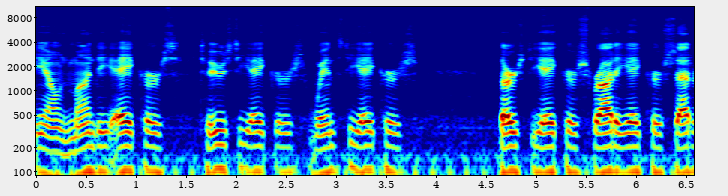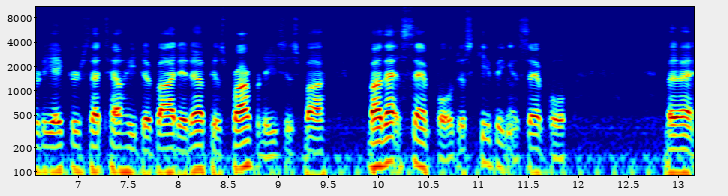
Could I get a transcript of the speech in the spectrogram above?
He owned Mundy Acres, Tuesday Acres, Wednesday Acres, Thursday Acres, Friday Acres, Saturday Acres. That's how he divided up his properties, just by by that simple, just keeping it simple. But uh,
